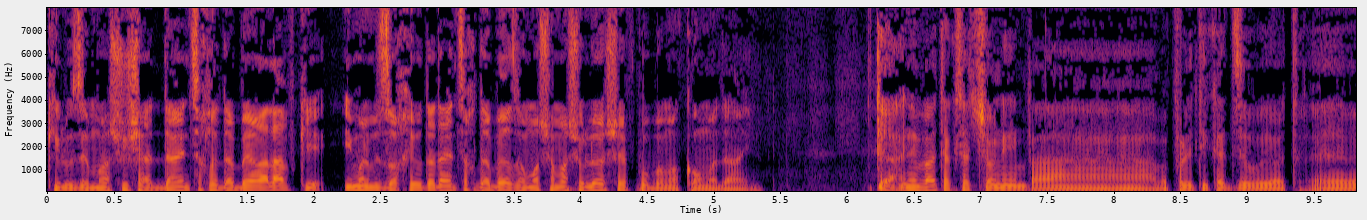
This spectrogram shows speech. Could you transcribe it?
כאילו זה משהו שעדיין צריך לדבר עליו, כי אם על מזרחיות עדיין צריך לדבר, זה אומר שמשהו לא יושב פה במקום עדיין. תראה, אני ואתה קצת שונים בפוליטיקת זהויות. אה.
